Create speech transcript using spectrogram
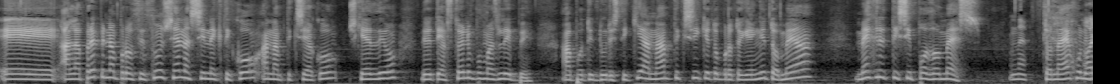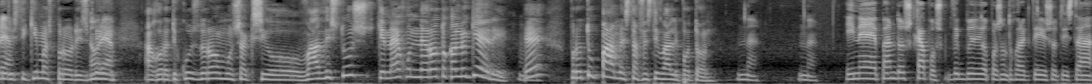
ε, αλλά πρέπει να προωθηθούν σε ένα συνεκτικό αναπτυξιακό σχέδιο διότι αυτό είναι που μας λείπει από την τουριστική ανάπτυξη και τον πρωτογενή τομέα μέχρι τις υποδομές Ναι. το να έχουν Ωραία. οι τουριστικοί μας προορισμοί Ωραία. αγροτικούς δρόμους αξιοβάδιστους και να έχουν νερό το καλοκαίρι ε; προτού πάμε στα φεστιβάλ ποτών Ναι, ναι. Είναι πάντως κάπως. Δεν ξέρω πώς να το χαρακτηρίσω ότι στα,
